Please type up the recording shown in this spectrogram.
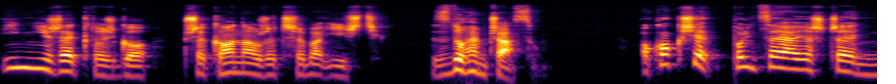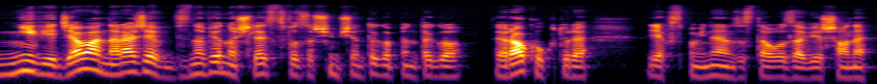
inni, że ktoś go przekonał, że trzeba iść z duchem czasu. O koksie policja jeszcze nie wiedziała. Na razie wznowiono śledztwo z 1985 roku, które, jak wspominałem, zostało zawieszone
